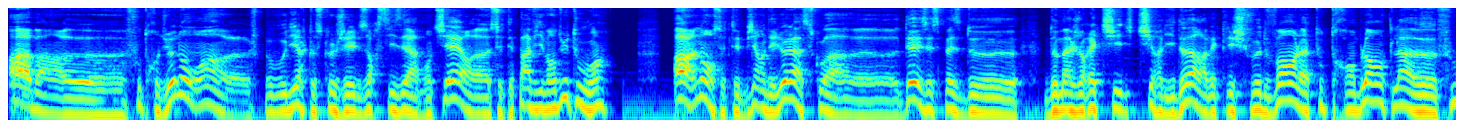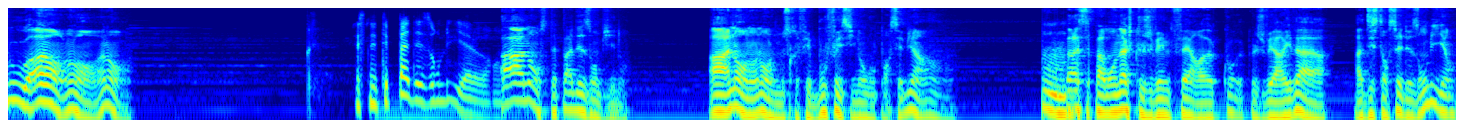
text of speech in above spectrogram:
Ah ben, euh, foutre Dieu non, hein. euh, Je peux vous dire que ce que j'ai exorcisé avant-hier, euh, c'était pas vivant du tout, hein. Ah non, c'était bien dégueulasse, quoi. euh, des espèces de, de majorettes cheerleader avec les cheveux devant, là, toutes tremblantes, là, euh, floues. Ah non, non, ah non. Et ce n'étaient pas des zombies alors. Ah non, c'était pas des zombies, non. Ah non, non, non, je me serais fait bouffer, sinon vous pensez bien. hein. Hmm. Ah, c'est pas à mon âge que je vais me faire... euh, quoi- que je vais arriver à, à distancer des zombies, hein.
